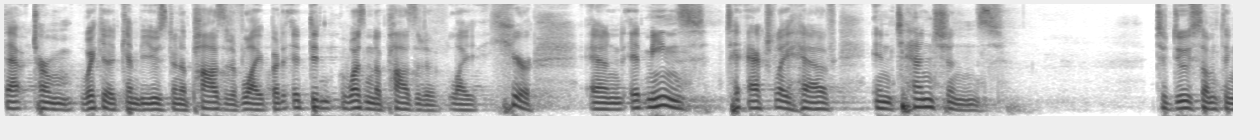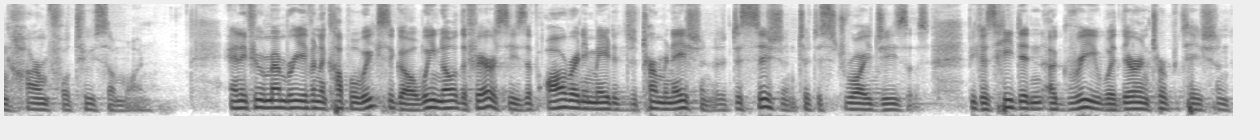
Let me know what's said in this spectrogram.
that term wicked can be used in a positive light, but it didn't, it wasn't a positive light here. And it means to actually have intentions to do something harmful to someone. And if you remember even a couple weeks ago, we know the Pharisees have already made a determination, a decision to destroy Jesus because he didn't agree with their interpretation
